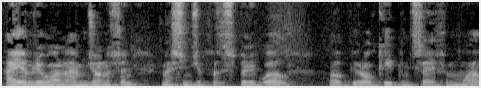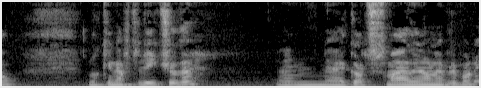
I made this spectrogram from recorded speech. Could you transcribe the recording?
Hi everyone, I'm Jonathan, messenger for the spirit world. Hope you're all keeping safe and well, looking after each other, and uh, God's smiling on everybody.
